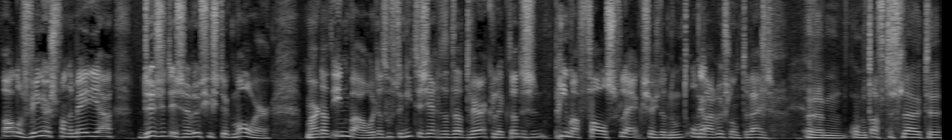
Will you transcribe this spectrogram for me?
alle vingers van de media. Dus het is een Russisch stuk malware. Maar dat inbouwen, dat hoeft er niet te zeggen dat dat werkelijk, dat is een prima false flag, zoals je dat noemt, om naar Rusland te wijzen. Um, om het af te sluiten,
